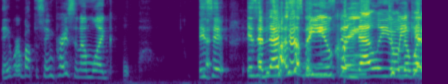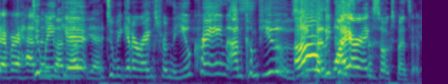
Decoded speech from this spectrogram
they were about the same price, and I'm like. Is it is it And that because just of the means the Ukraine? Nelly Do or we the get- whatever do hasn't we gone up get, yet. Do we get our eggs from the Ukraine? I'm confused Oh, because, why are uh, eggs so expensive?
